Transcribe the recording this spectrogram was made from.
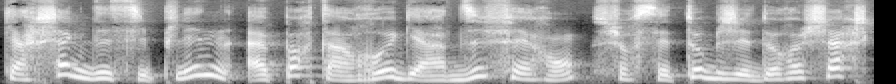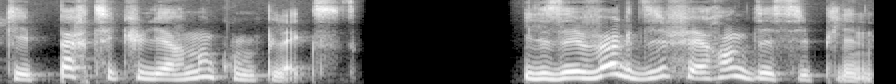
car chaque discipline apporte un regard différent sur cet objet de recherche qui est particulièrement complexe. Ils évoquent différentes disciplines.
